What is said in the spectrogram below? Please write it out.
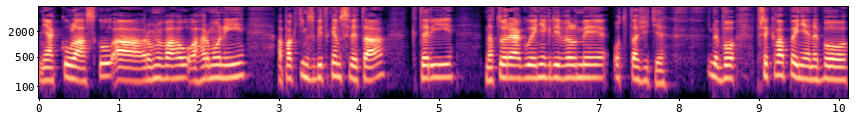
nějakou láskou a rovnováhou a harmonií a pak tím zbytkem světa, který na to reaguje někdy velmi odtažitě, nebo překvapeně, nebo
